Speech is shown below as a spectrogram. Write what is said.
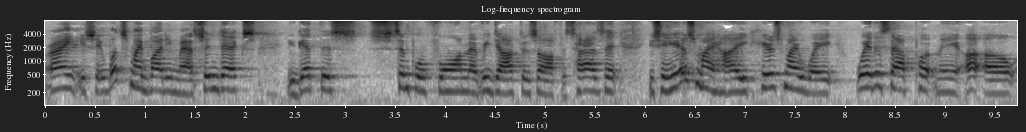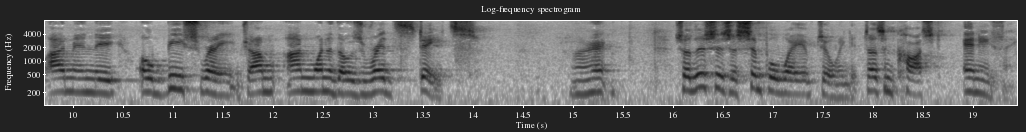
right? You say, What's my body mass index? You get this simple form, every doctor's office has it. You say, Here's my height, here's my weight. Where does that put me? Uh oh, I'm in the obese range. I'm, I'm one of those red states. All right? So, this is a simple way of doing it, doesn't cost anything.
